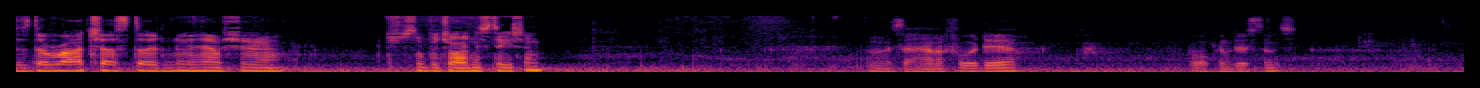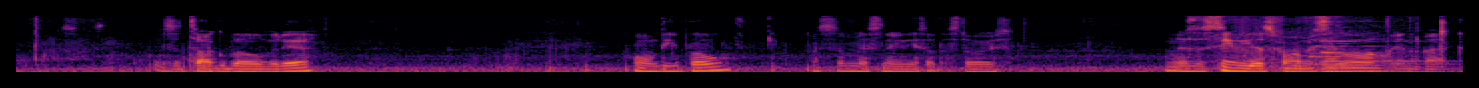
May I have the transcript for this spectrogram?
Is the Rochester, New Hampshire supercharging station. And it's a Hannaford there, walking distance. There's a Taco Bell over there. Home Depot. That's some miscellaneous other stores. And there's a CVS pharmacy all the way in the back.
